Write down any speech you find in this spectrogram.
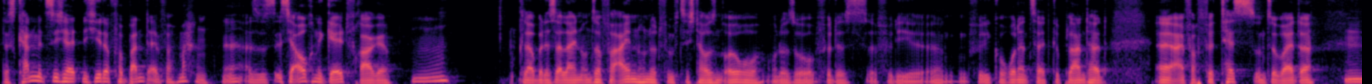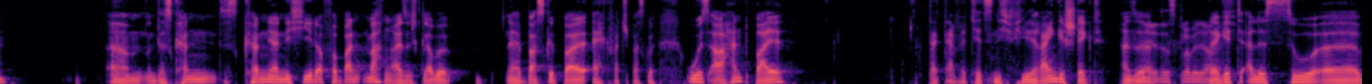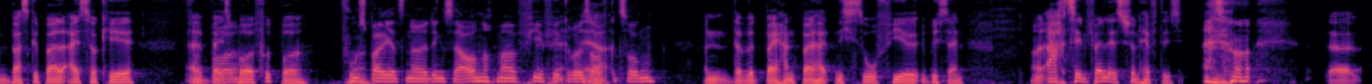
das kann mit Sicherheit nicht jeder Verband einfach machen. Ne? Also es ist ja auch eine Geldfrage. Ich glaube, dass allein unser Verein 150.000 Euro oder so für, das, für die, äh, für die Corona-Zeit geplant hat, äh, einfach für Tests und so weiter. Ähm, und das kann, das kann ja nicht jeder Verband machen. Also ich glaube, äh, Basketball, äh Quatsch, Basketball, USA Handball, da, da wird jetzt nicht viel reingesteckt. Also Nee, das glaube ich auch da nicht. geht alles zu äh, Basketball, Eishockey, äh, Football. Baseball, Football. Fußball jetzt neuerdings ja auch noch mal viel, viel größer Ja. aufgezogen. Und da wird bei Handball halt nicht so viel übrig sein. Und 18 Fälle ist schon heftig. Also äh,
